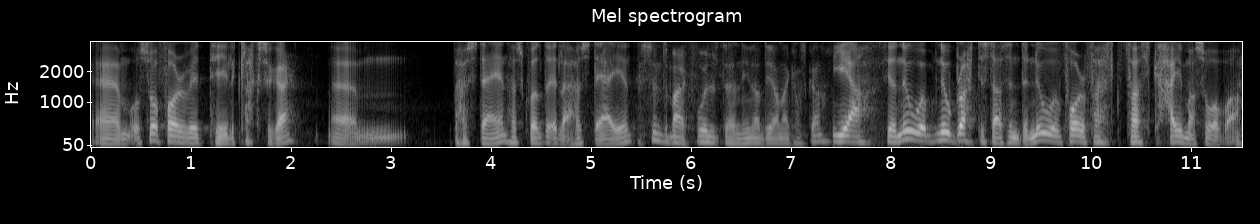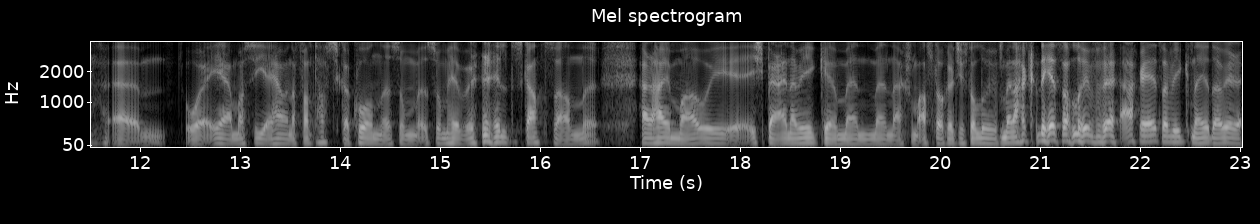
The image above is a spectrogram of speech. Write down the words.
ehm och så får vi till Klaxugar ehm höstdagen, höstkvällen eller höstdagen. Synd bara den innan det andra kanske. Ja, så nu nu bröttes det inte. Nu får folk folk hemma sova. Ehm och jag måste säga jag har en fantastisk kone som som har helt skansan här hemma och i Spanien vecka men men liksom allt och skifta lov men akkurat det så lov akkurat så vi knä där var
